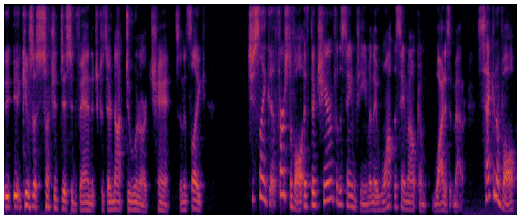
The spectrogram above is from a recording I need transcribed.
It, it gives us such a disadvantage because they're not doing our chants. And it's like just like uh, first of all if they're cheering for the same team and they want the same outcome why does it matter? Second of all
